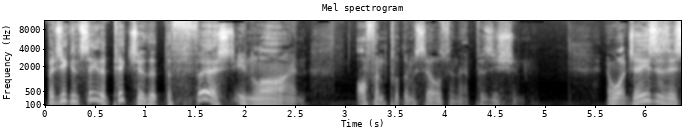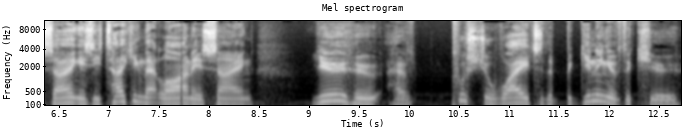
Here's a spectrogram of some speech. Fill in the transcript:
But you can see the picture that the first in line often put themselves in that position. And what Jesus is saying is he's taking that line, he's saying, You who have pushed your way to the beginning of the queue,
